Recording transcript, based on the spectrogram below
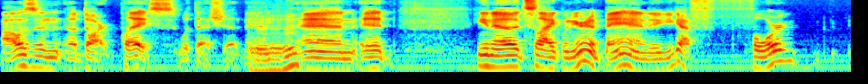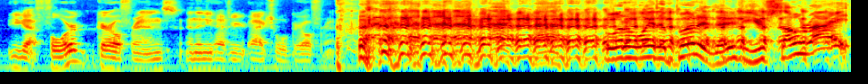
I was in a dark place with that shit, man. Mm-hmm. And it, you know, it's like when you're in a band, you got four, you got four girlfriends, and then you have your actual girlfriend. what a way to put it, dude. You're so right.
